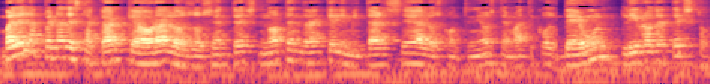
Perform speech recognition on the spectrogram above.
vale la pena destacar que ahora los docentes no tendrán que limitarse a los contenidos temáticos de un libro de texto,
